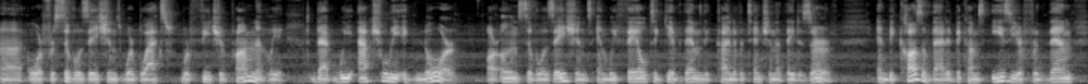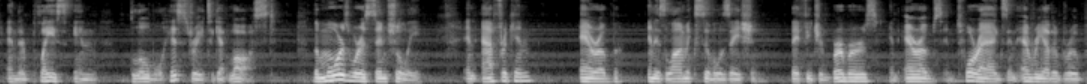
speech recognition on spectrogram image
uh, or for civilizations where blacks were featured prominently, that we actually ignore our own civilizations and we fail to give them the kind of attention that they deserve. And because of that, it becomes easier for them and their place in global history to get lost. The Moors were essentially an African, Arab, and Islamic civilization. They featured Berbers and Arabs and Tuaregs and every other group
